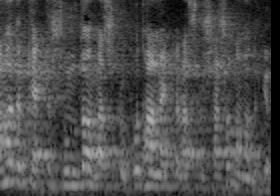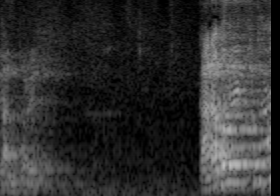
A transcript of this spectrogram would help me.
আমাদেরকে একটা সুন্দর রাষ্ট্রপ্রধান, একটা রাষ্ট্র শাসক আমাদেরকে দান করেন। কারা বলে কথা?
